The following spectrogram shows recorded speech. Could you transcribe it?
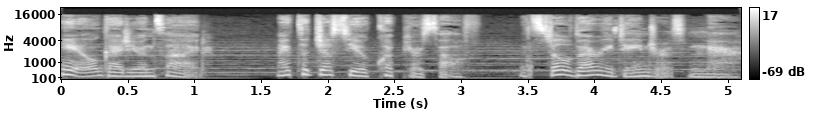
He'll guide you inside. I'd suggest you equip yourself. It's still very dangerous in there.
